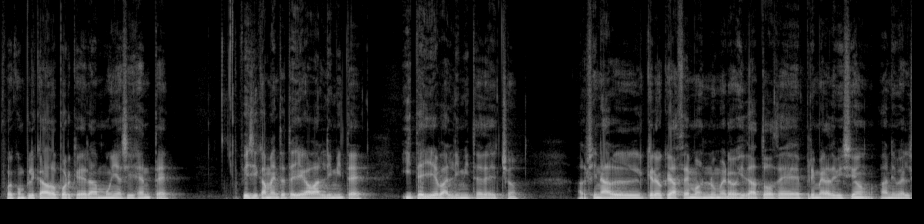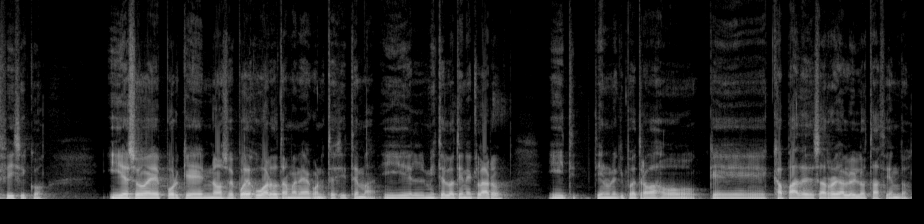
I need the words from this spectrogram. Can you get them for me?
fue complicado porque era muy exigente. Físicamente te llegaba al límite y te lleva al límite, de hecho. Al final creo que hacemos números y datos de primera división a nivel físico. Y eso es porque no se puede jugar de otra manera con este sistema. Y el míster lo tiene claro y tiene un equipo de trabajo que es capaz de desarrollarlo y lo está haciendo.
